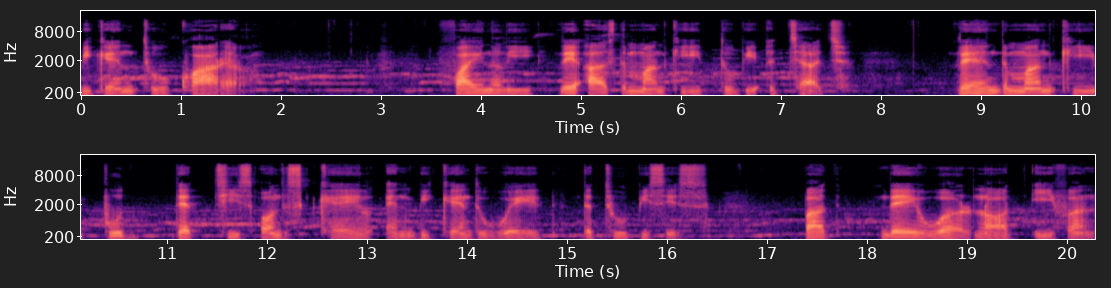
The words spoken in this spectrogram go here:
began to quarrel. Finally, they asked the monkey to be a judge. Then the monkey put that cheese on the scale and began to weigh the two pieces, but they were not even.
